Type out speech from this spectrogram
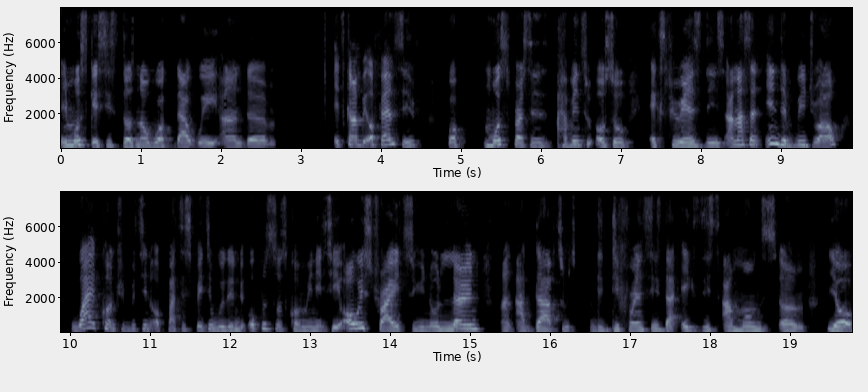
in most cases does not work that way. And um, it can be offensive for most persons having to also experience this. And as an individual, while contributing or participating within the open source community, always try to, you know, learn and adapt to the differences that exist amongst um, your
